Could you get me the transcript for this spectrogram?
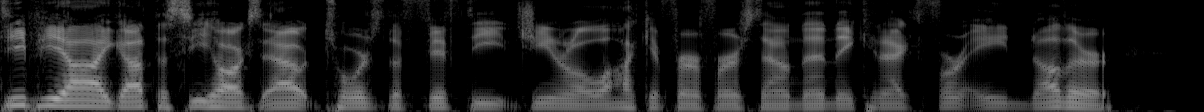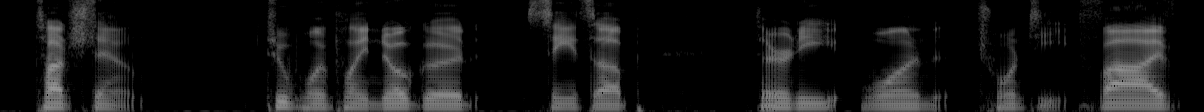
DPI got the Seahawks out towards the 50. Geno Lockett for a first down. Then they connect for another touchdown. Two point play, no good. Saints up 31 25.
